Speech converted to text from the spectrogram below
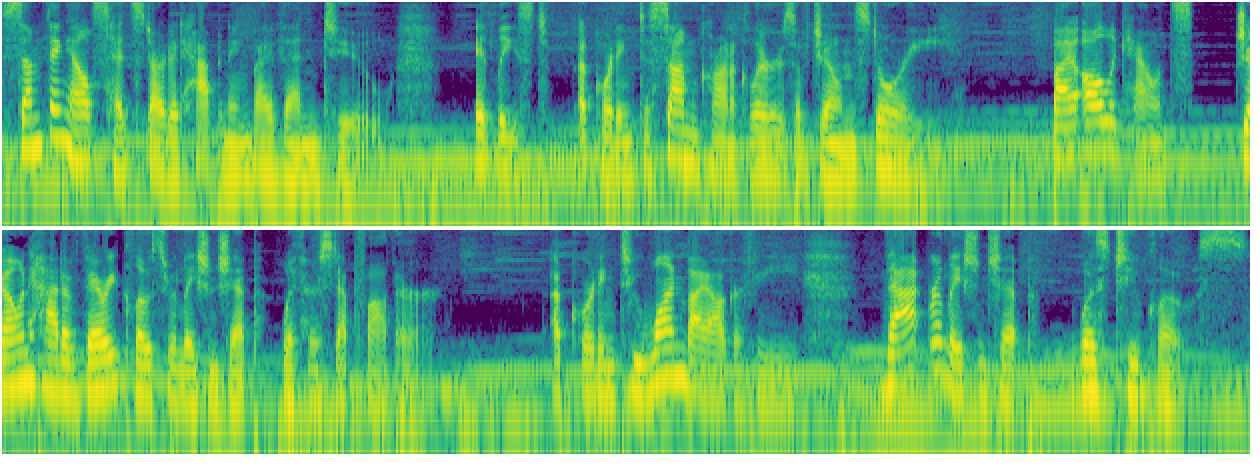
Something else had started happening by then, too, at least according to some chroniclers of Joan's story. By all accounts, Joan had a very close relationship with her stepfather. According to one biography, that relationship was too close.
